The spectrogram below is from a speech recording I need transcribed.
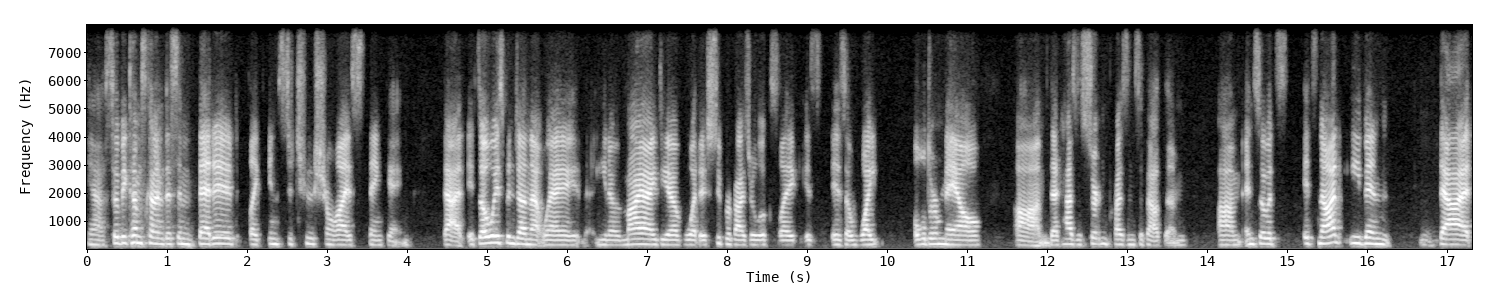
Yeah so it becomes kind of this embedded like institutionalized thinking that it's always been done that way. You know, my idea of what a supervisor looks like is is a white older male um, that has a certain presence about them, um, and so it's it's not even that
